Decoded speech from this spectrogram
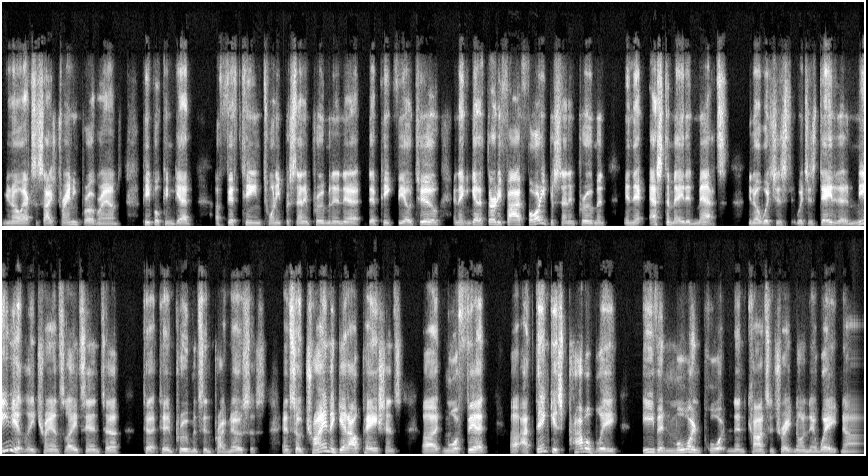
you know, exercise training programs, people can get a 15, 20% improvement in their, their peak VO2, and they can get a 35, 40% improvement in their estimated METs you know, which is which is data that immediately translates into to, to improvements in prognosis. And so, trying to get our patients uh, more fit, uh, I think, is probably even more important than concentrating on their weight. Now,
